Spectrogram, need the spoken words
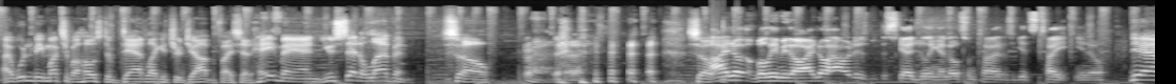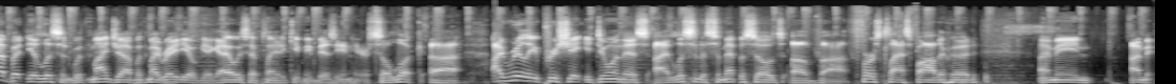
I wouldn't be much of a host of Dad Like It's Your Job if I said, "Hey, man, you said 11, so." so I know. Believe me, though, I know how it is with the scheduling. I know sometimes it gets tight. You know. Yeah, but you know, listen, with my job, with my radio gig, I always have plenty to keep me busy in here. So look, uh, I really appreciate you doing this. I listened to some episodes of uh, First Class Fatherhood. I mean, I mean,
